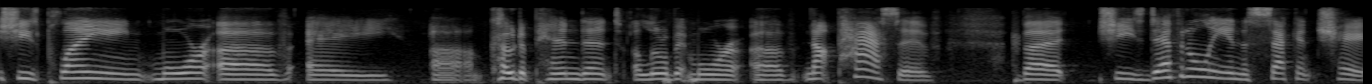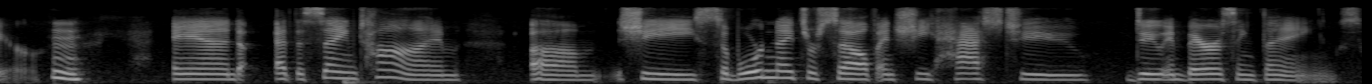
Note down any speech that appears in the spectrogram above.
She's playing more of a um, codependent, a little bit more of not passive, but she's definitely in the second chair. Hmm. And at the same time, um, she subordinates herself and she has to do embarrassing things.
